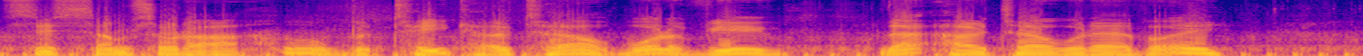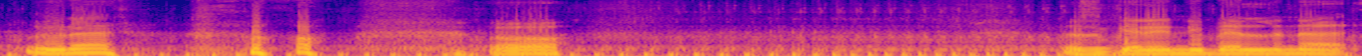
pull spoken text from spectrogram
Is this some sort of oh, boutique hotel? What a view that hotel would have, eh? Look at that. oh, doesn't get any better than that.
